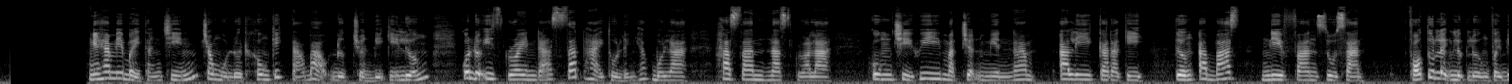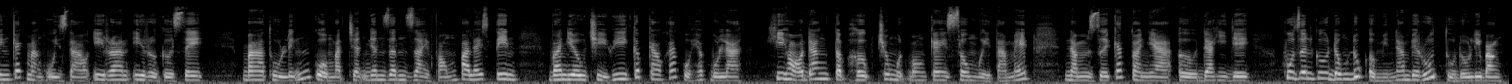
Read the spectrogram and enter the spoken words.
Ngày 27 tháng 9, trong một đợt không kích táo bạo được chuẩn bị kỹ lưỡng, quân đội Israel đã sát hại thủ lĩnh Hezbollah Hassan Nasrallah cùng chỉ huy mặt trận miền Nam Ali Karaki, tướng Abbas Nifanzusan, phó tư lệnh lực lượng vệ binh cách mạng Hồi giáo Iran IRGC, ba thủ lĩnh của mặt trận nhân dân giải phóng Palestine và nhiều chỉ huy cấp cao khác của Hezbollah khi họ đang tập hợp trong một bong ke sâu 18 mét nằm dưới các tòa nhà ở Dahiyeh, khu dân cư đông đúc ở miền nam Beirut, thủ đô Liban.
